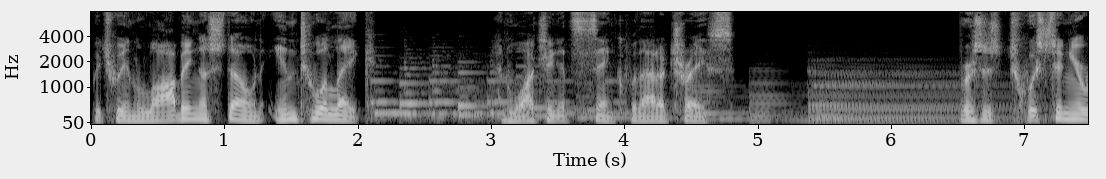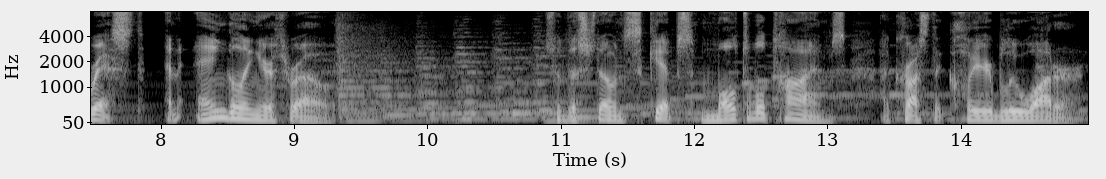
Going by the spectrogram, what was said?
between lobbing a stone into a lake and watching it sink without a trace, versus twisting your wrist and angling your throw so the stone skips multiple times across the clear blue water.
